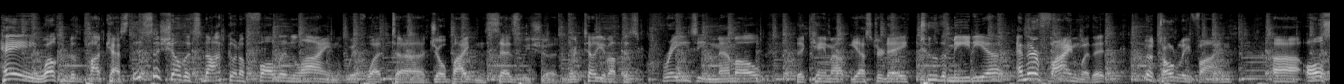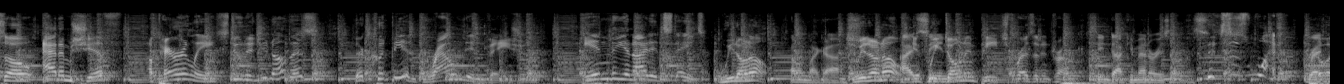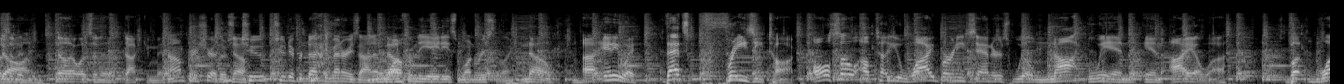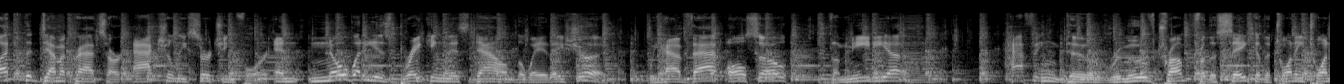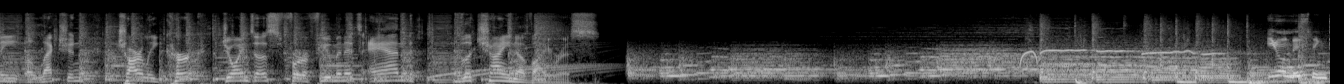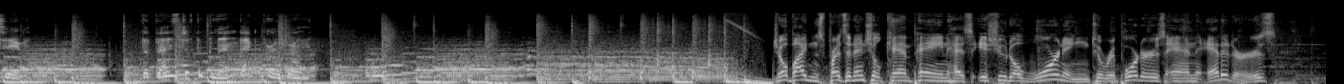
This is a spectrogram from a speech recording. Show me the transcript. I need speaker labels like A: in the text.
A: Hey, welcome to the podcast. This is a show that's not going to fall in line with what uh, Joe Biden says we should. We're going to tell you about this crazy memo that came out yesterday to the media, and they're fine with it. They're totally fine. Uh, also, Adam Schiff, apparently, Stu, did you know this? There could be a ground invasion in the United States. We don't know.
B: Oh my gosh.
A: We don't know
B: I've
A: if we
B: seen-
A: don't impeach President Trump.
B: Seen documentaries on this.
A: This is what?
B: Red
A: That wasn't
B: Dawn.
A: a- no, that wasn't a documentary.
B: No, I'm pretty sure there's
A: No.
B: two two different documentaries on it.
A: No.
B: One from the 80s, one recently.
A: No. Uh, anyway, that's crazy talk. Also, I'll tell you why Bernie Sanders will not win in Iowa, but what the Democrats are actually searching for. And nobody is breaking this down the way they should. We have that. Also, the media having to remove Trump for the sake of the 2020 election. Charlie Kirk joins us for a few minutes, and the China virus.
C: You're listening to the best of the Glenn Beck program.
A: Joe Biden's presidential campaign has issued a warning to reporters and editors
